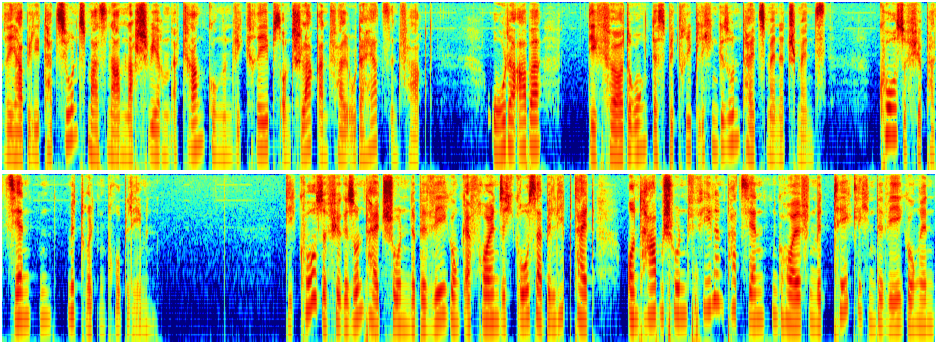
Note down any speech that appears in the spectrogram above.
Rehabilitationsmaßnahmen nach schweren Erkrankungen wie Krebs und Schlaganfall oder Herzinfarkt oder aber die Förderung des betrieblichen Gesundheitsmanagements, Kurse für Patienten mit Rückenproblemen. Die Kurse für gesundheitsschonende Bewegung erfreuen sich großer Beliebtheit und haben schon vielen Patienten geholfen, mit täglichen Bewegungen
